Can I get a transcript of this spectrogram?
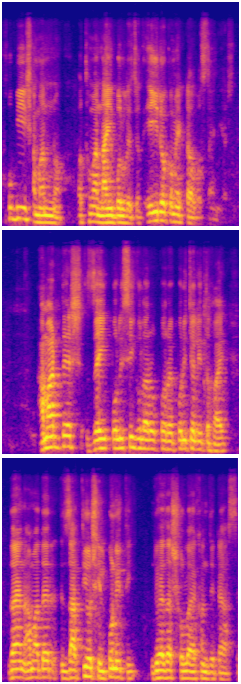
খুবই সামান্য অথবা নাই বললে এইরকম একটা অবস্থায় নিয়ে আসে। আমার দেশ যেই পলিসি গুলোর উপরে পরিচালিত হয়, ধরেন আমাদের জাতীয় শিল্পনীতি, দুই এখন যেটা আছে,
